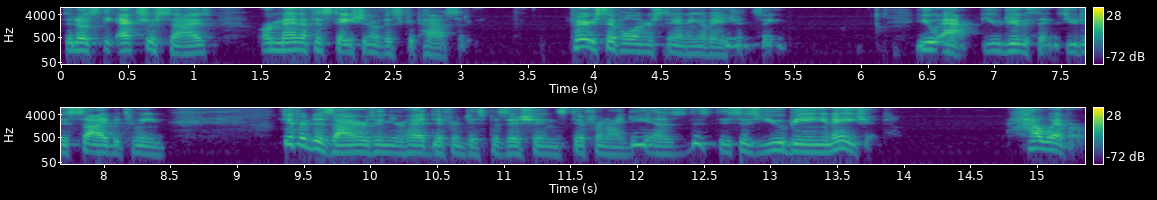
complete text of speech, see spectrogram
denotes the exercise or manifestation of this capacity. Very simple understanding of agency. You act, you do things, you decide between different desires in your head, different dispositions, different ideas. This, this is you being an agent. However,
